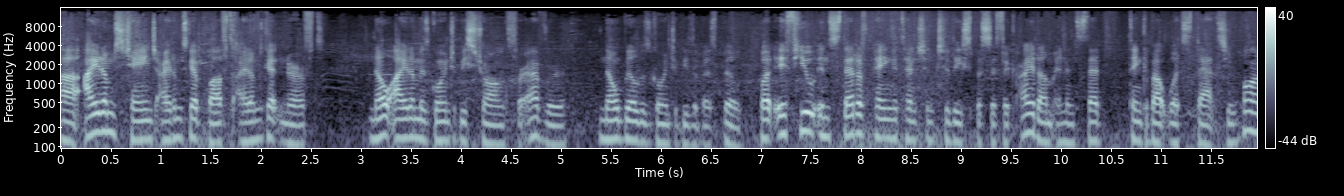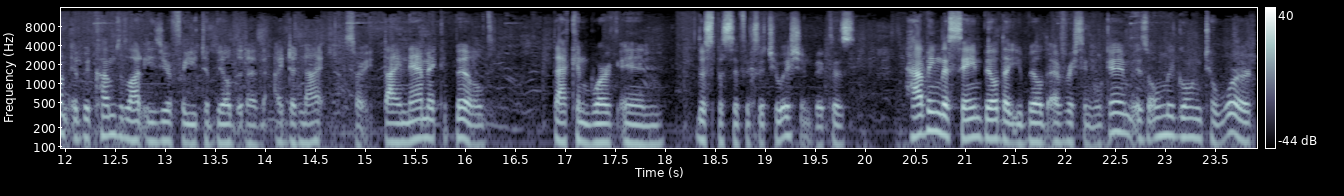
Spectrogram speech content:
Uh, items change, items get buffed, items get nerfed no item is going to be strong forever. No build is going to be the best build. But if you, instead of paying attention to the specific item and instead think about what stats you want, it becomes a lot easier for you to build a, a sorry, dynamic build that can work in the specific situation because having the same build that you build every single game is only going to work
